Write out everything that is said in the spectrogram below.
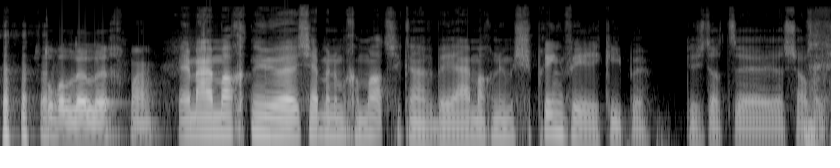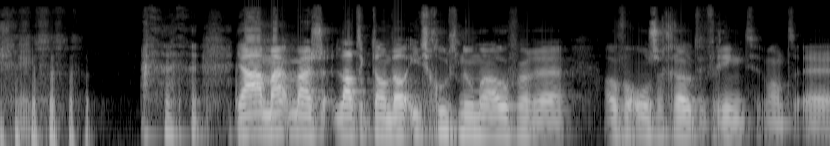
Dat is toch wel lullig, maar... Nee, maar hij mag nu, eh, ze hebben hem gemat, de KNVB. Hij mag nu met springveren keepen. Dus dat, eh, dat is wel een beetje scheef. Ja, maar, maar laat ik dan wel iets goeds noemen over, eh, over onze grote vriend. Want eh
